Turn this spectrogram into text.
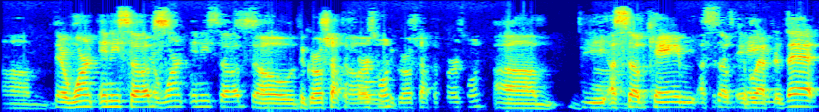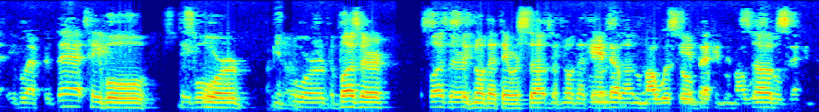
Um, there weren't any subs. there weren't any subs. So the girl shot the So first one. The girl shot the first one. Um, the a Um, sub came. a A sub table came, after that. Table after that. Table Table scored. You know, hit the buzzer. buzzer, Signal that they were subs. signal that they hand were up, subs, my whistle, back into my the whistle, subs. back into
